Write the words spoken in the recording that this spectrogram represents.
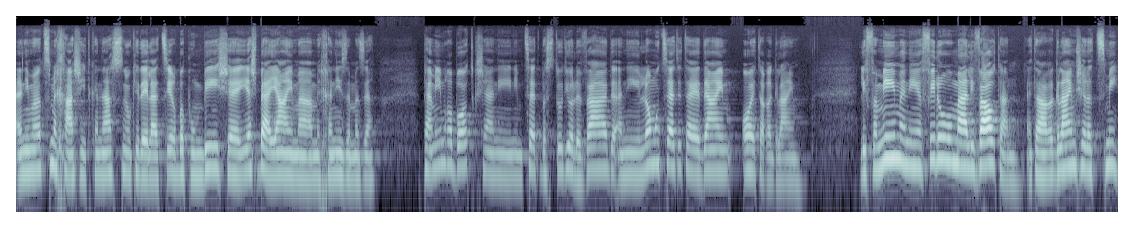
אני מאוד שמחה שהתכנסנו כדי להצהיר בפומבי שיש בעיה עם המכניזם הזה. פעמים רבות כשאני נמצאת בסטודיו לבד, אני לא מוצאת את הידיים או את הרגליים. לפעמים אני אפילו מעליבה אותן, את הרגליים של עצמי,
